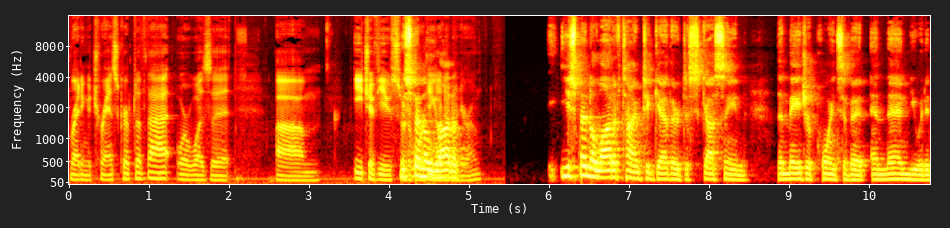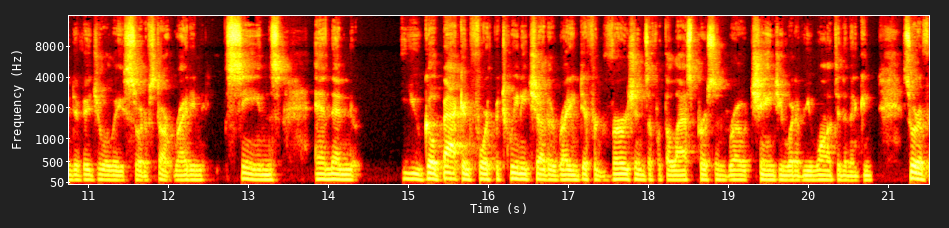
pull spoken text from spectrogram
writing a transcript of that, or was it um, each of you sort You of spend a working on lot it of- on your own? You spend a lot of time together discussing the major points of it, and then you would individually sort of start writing scenes, and then you go back and forth between each other, writing different versions of what the last person wrote, changing whatever you wanted, and then can sort of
